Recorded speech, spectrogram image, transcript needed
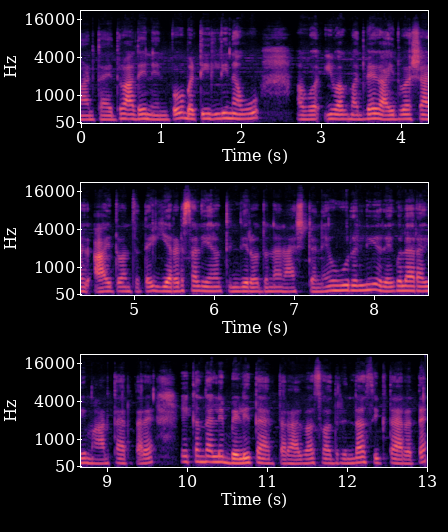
ಮಾಡ್ತಾಯಿದ್ರು ಅದೇ ನೆನಪು. ಬಟ್ ಇಲ್ಲಿ ನಾವು, ಅವ, ಇವಾಗ ಮದುವೆಗೆ ಐದು ವರ್ಷ ಆಯಿತು ಅನ್ಸುತ್ತೆ. ಎರಡು ಸಲ ಏನೋ ತಿಂದಿರೋದು ನಾನು ಅಷ್ಟೇ ಊರಲ್ಲಿ ರೆಗ್ಯುಲರಾಗಿ ಮಾಡ್ತಾಯಿರ್ತಾರೆ ಏಕೆಂದ್ರೆ ಅಲ್ಲಿ ಬೆಳೀತಾ ಅಲ್ವಾ? ಸೊ ಅದರಿಂದ ಸಿಗ್ತಾ ಇರುತ್ತೆ.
